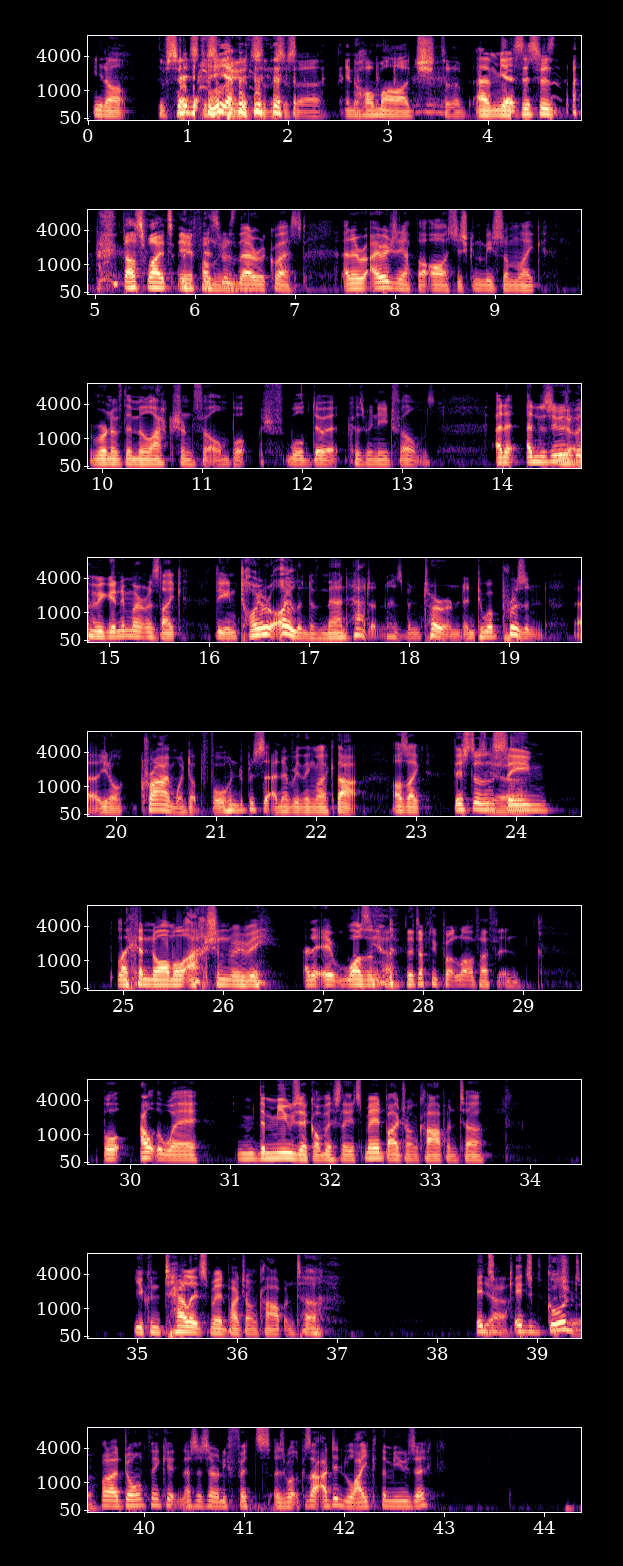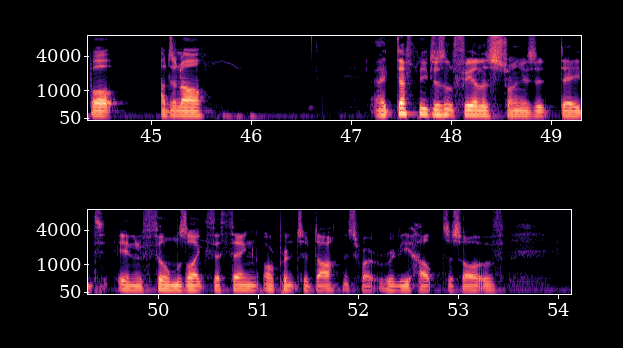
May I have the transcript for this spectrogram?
you know, They've since disappeared, so this is uh, in homage to them. um, yes, this was That's why it's a family. this was their request, and I- originally I thought, oh, it's just gonna be some like run of the mill action film, but we'll do it because we need films. And it, and as soon as at Yeah. the beginning where it was like the entire island of Manhattan has been turned into a prison, uh, you know, crime went up four hundred percent and everything like that. I was like, this doesn't Yeah. seem like a normal action movie, and it, it wasn't. Yeah, they definitely put a lot of effort in. But out the way, the music obviously it's made by John Carpenter. You can tell it's made by John Carpenter. It's Yeah, it's good, sure. but I don't think it necessarily fits as well because I, I did like the music, but I don't know. It definitely doesn't feel as strong as it did in films like The Thing or Prince of Darkness, where it really helped to sort of,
